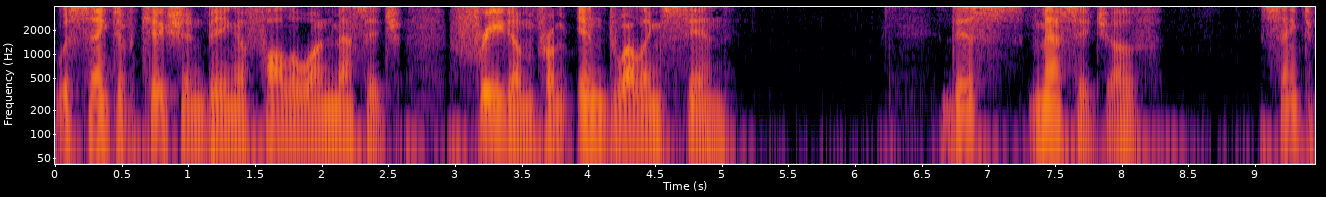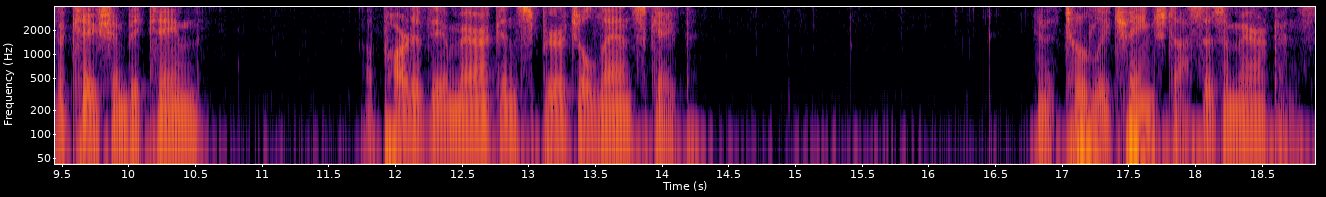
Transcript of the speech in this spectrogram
with sanctification being a follow on message freedom from indwelling sin. This message of sanctification became a part of the American spiritual landscape. And it totally changed us as Americans.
